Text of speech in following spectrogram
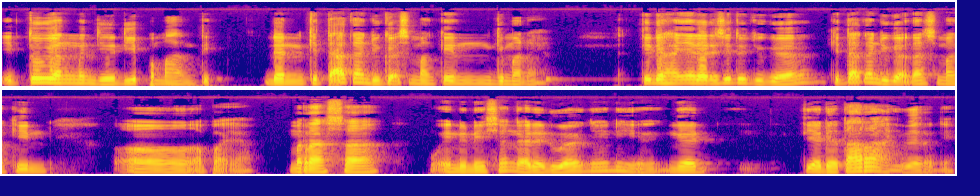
itu yang menjadi pemantik. Dan kita akan juga semakin gimana ya tidak hanya dari situ juga kita akan juga akan semakin uh, apa ya merasa oh, Indonesia nggak ada duanya ini nggak tiada tara ibaratnya.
